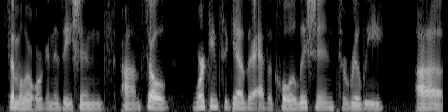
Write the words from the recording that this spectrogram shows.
similar organizations. Um, so, working together as a coalition to really uh,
